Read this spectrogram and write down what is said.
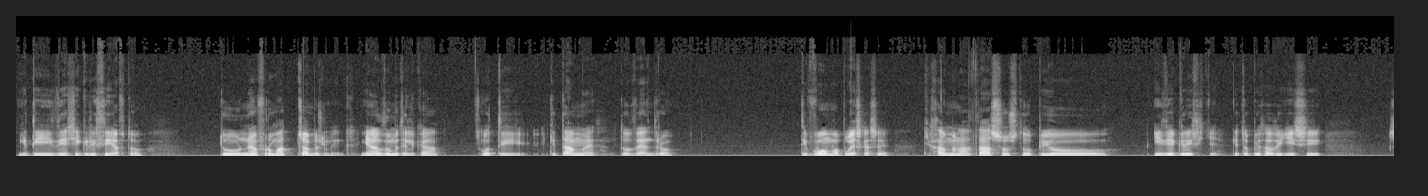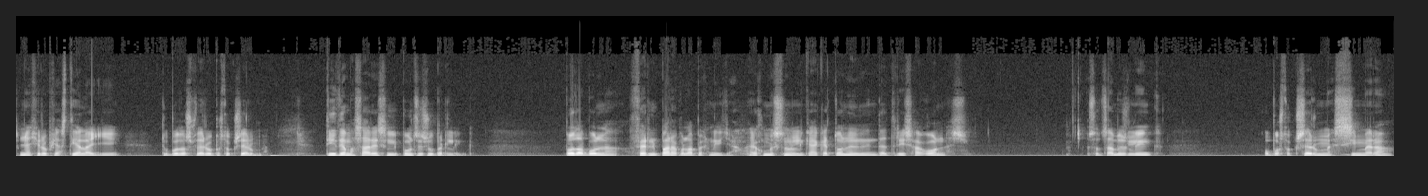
γιατί ήδη έχει εγκριθεί αυτό το νέο format του Champions League για να δούμε τελικά ότι κοιτάμε το δέντρο τη βόμβα που έσκασε και χάνουμε ένα δάσος το οποίο ήδη εγκρίθηκε και το οποίο θα οδηγήσει σε μια χειροπιαστή αλλαγή του ποδοσφαίρου όπως το ξέρουμε. Τι δεν μας αρέσει λοιπόν στη Super League; Πρώτα απ' όλα φέρνει πάρα πολλά παιχνίδια. Έχουμε συνολικά 193 αγώνες. Στο Champions League όπως το ξέρουμε σήμερα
